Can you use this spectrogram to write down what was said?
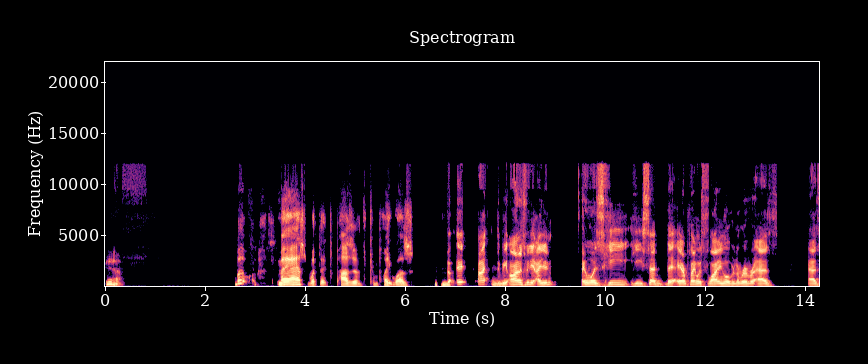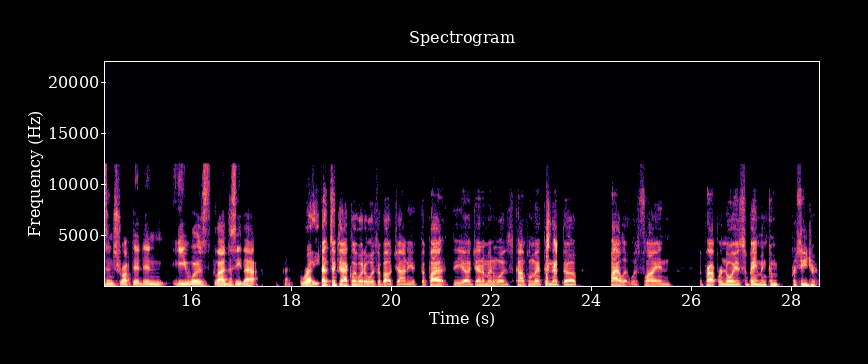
Yeah, But may I ask what the positive complaint was? It, I, to be honest with you, I didn't, it was, he, he said the airplane was flying over the river as, as instructed and he was glad to see that. Right. That's exactly what it was about, Johnny. The pilot, the uh, gentleman was complimenting that the pilot was flying the proper noise abatement com- procedure.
